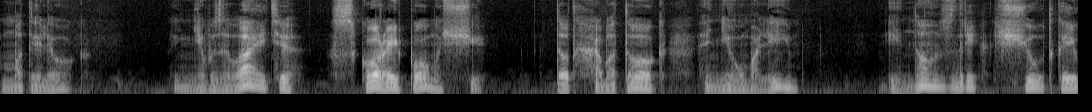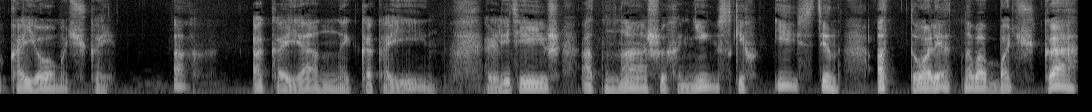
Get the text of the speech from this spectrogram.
мотылек. Не вызывайте скорой помощи, Тот хоботок неумолим, И ноздри чуткою каемочкой. Ах, окаянный кокаин, Летишь от наших низких истин, От туалетного бачка,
